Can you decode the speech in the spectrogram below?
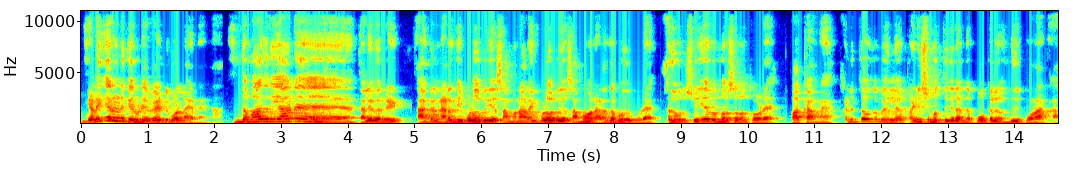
இளைஞர்களுக்கு என்னுடைய வேண்டுகோள்லாம் என்னன்னா இந்த மாதிரியான தலைவர்கள் தாங்கள் நடந்த இவ்வளோ பெரிய சம நாளைக்கு இவ்வளோ பெரிய சம்பவம் நடந்த போது கூட அது ஒரு சுய விமர்சனத்தோட பார்க்காம அடுத்தவங்க பேரில் பழி சுமத்துக்கிற அந்த போக்கில் வந்து போனாக்கா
